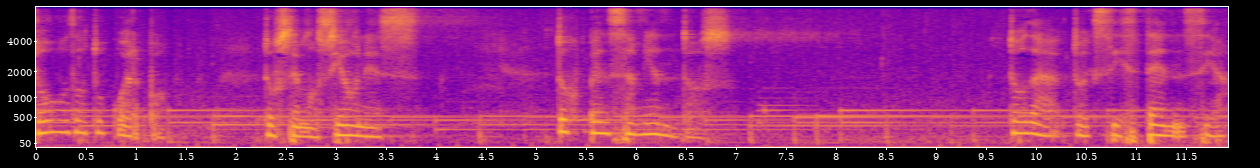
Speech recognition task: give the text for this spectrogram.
todo tu cuerpo, tus emociones, tus pensamientos, toda tu existencia.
